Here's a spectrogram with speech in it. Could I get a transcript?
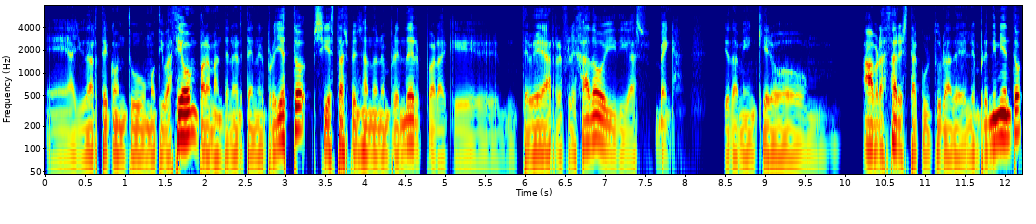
eh, ayudarte con tu motivación para mantenerte en el proyecto. Si estás pensando en emprender, para que te veas reflejado y digas, venga, yo también quiero abrazar esta cultura del emprendimiento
